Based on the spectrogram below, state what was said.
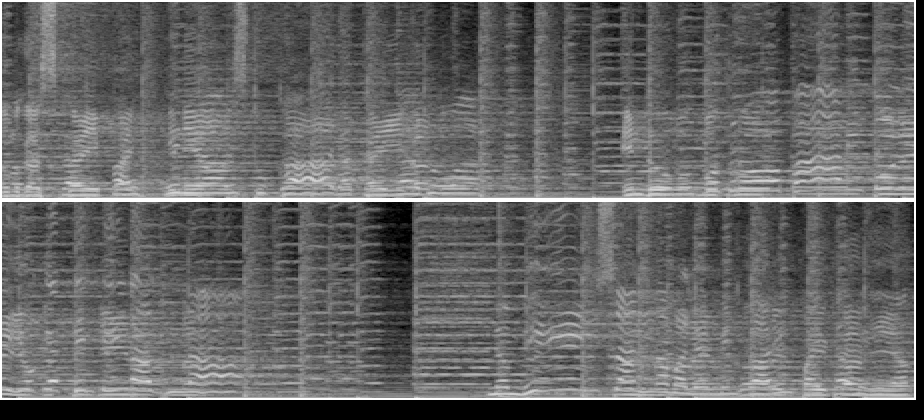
Dumagas kay pay Inialis ko kada kay nagawa Indungog mo tropa, mintuliyok at tintinag na. Na minsan na malamin ka rin pa'y kaniyak.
